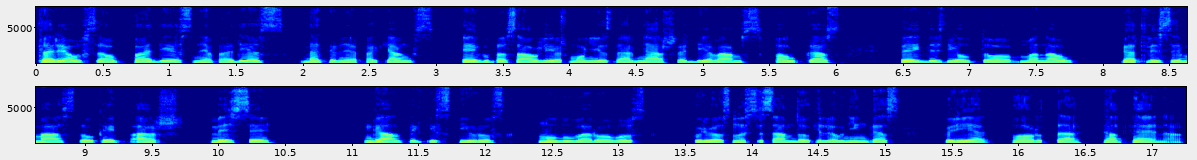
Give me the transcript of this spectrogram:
Tariau savo, padės, nepadės, bet ir nepakenks. Jeigu pasaulyje žmonės dar neša dievams aukas, tai vis dėlto manau, kad visi masto kaip aš, visi. Gal tik įskyrus mulų varovus, kuriuos nusisamdo keliauninkas prie porta kafeną.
